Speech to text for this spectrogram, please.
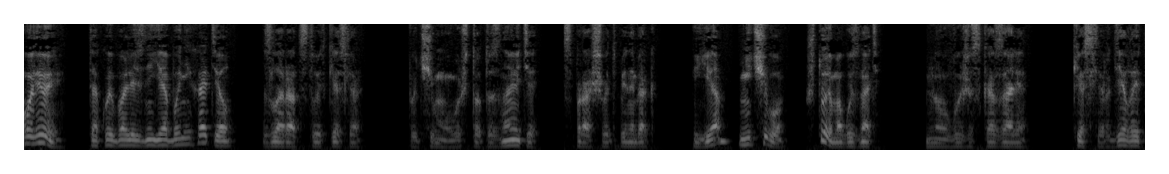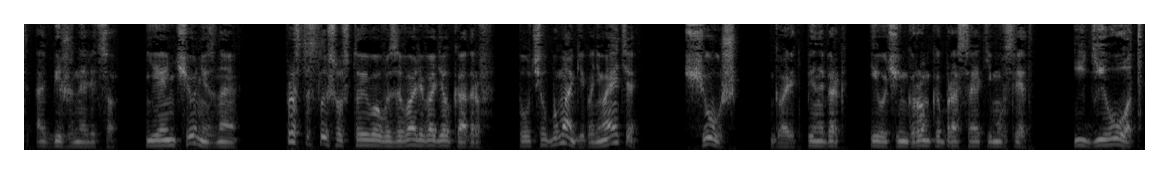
«Ой-ой, такой болезни я бы не хотел», — злорадствует Кеслер. «Почему, вы что-то знаете?» — спрашивает Пиннеберг. «Я? Ничего. Что я могу знать?» «Но вы же сказали...» Кеслер делает обиженное лицо. «Я ничего не знаю. Просто слышал, что его вызывали в отдел кадров. Получил бумаги, понимаете?» «Чушь!» — говорит Пиннеберг и очень громко бросает ему вслед. «Идиот!»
